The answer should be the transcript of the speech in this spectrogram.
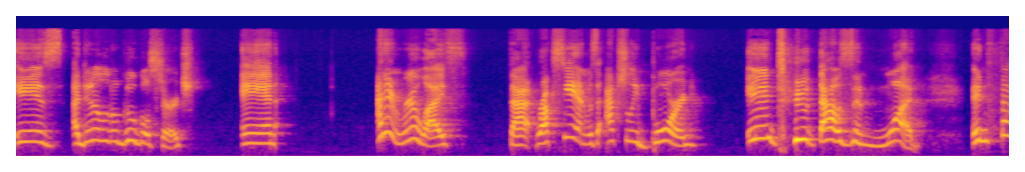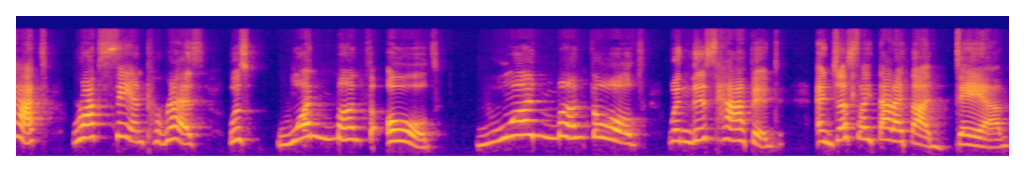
is I did a little Google search and I didn't realize that Roxanne was actually born in 2001. In fact, Roxanne Perez was one month old, one month old when this happened. And just like that, I thought, damn,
